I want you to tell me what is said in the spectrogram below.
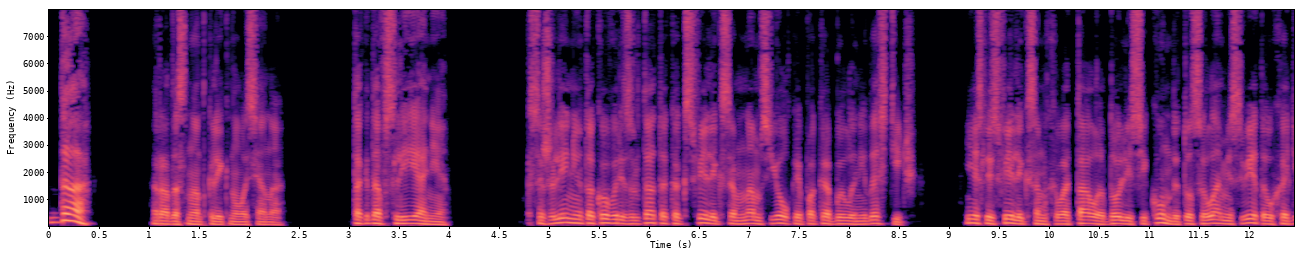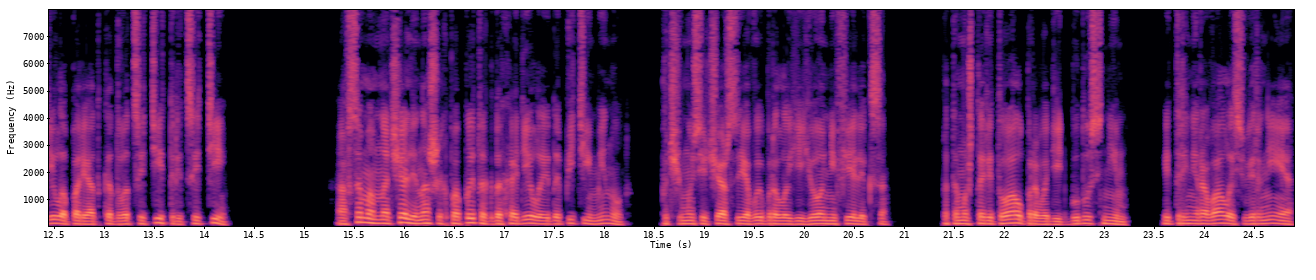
«Да!» — радостно откликнулась она. Тогда в слияние. К сожалению, такого результата, как с Феликсом, нам с елкой пока было не достичь. Если с Феликсом хватало доли секунды, то с Илами Света уходило порядка 20-30. А в самом начале наших попыток доходило и до пяти минут. Почему сейчас я выбрала ее, а не Феликса? Потому что ритуал проводить буду с ним, и тренировалась, вернее,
